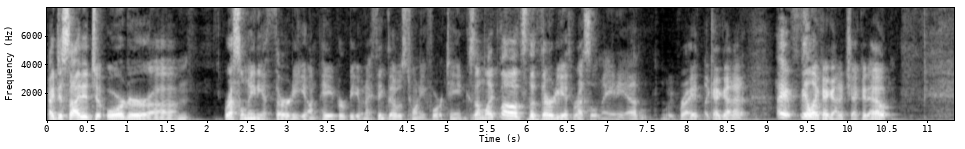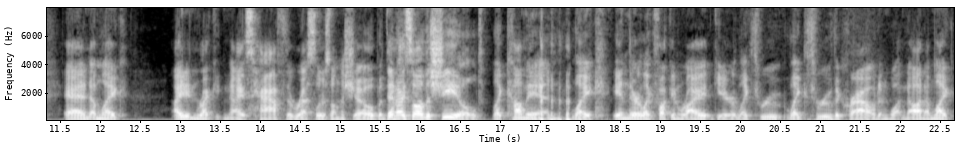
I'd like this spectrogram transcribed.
I decided to order um, WrestleMania 30 on pay per view, and I think that was 2014 because I'm like, well, it's the 30th WrestleMania, right? Like I gotta, I feel like I gotta check it out. And I'm like, I didn't recognize half the wrestlers on the show, but then I saw the Shield like come in, like in their like fucking riot gear, like through like through the crowd and whatnot. And I'm like,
